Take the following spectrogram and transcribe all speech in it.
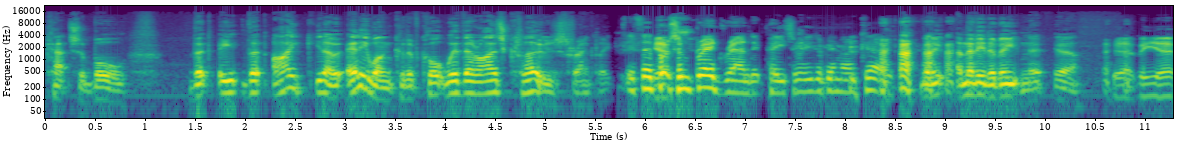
catch a ball that he, that I, you know, anyone could have caught with their eyes closed. Frankly, If they put some bread round it, Peter, he'd have been okay. And then he'd have eaten it. Yeah. Yeah, the uh,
